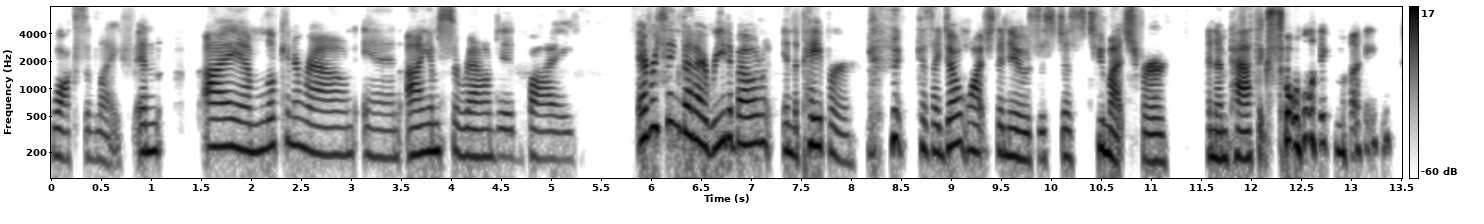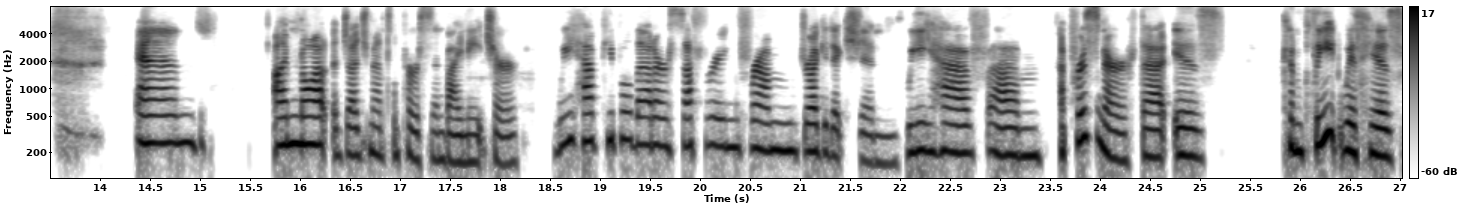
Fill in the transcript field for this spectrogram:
walks of life. And I am looking around and I am surrounded by everything that I read about in the paper because I don't watch the news. It's just too much for an empathic soul like mine. And I'm not a judgmental person by nature. We have people that are suffering from drug addiction. We have um, a prisoner that is complete with his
